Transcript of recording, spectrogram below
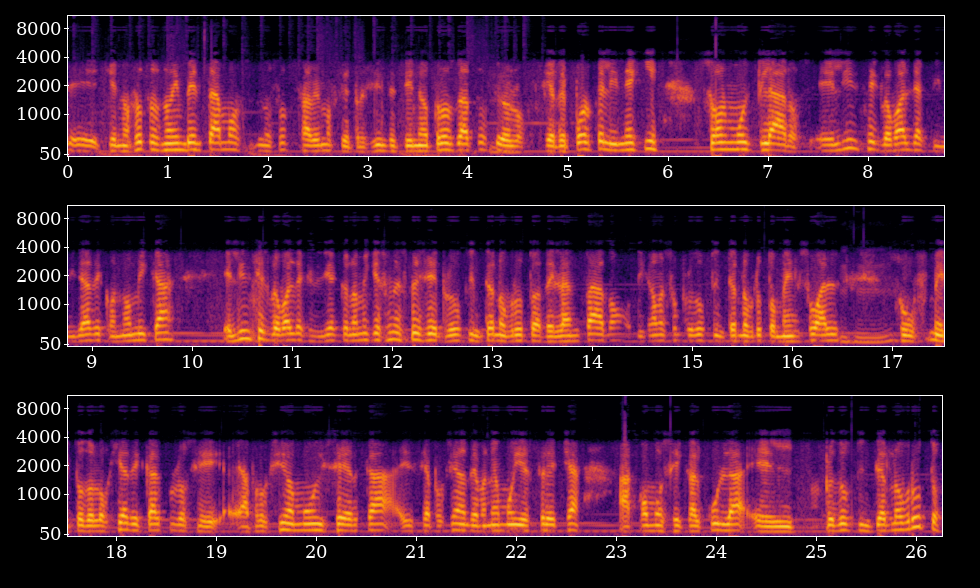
eh, que nosotros no inventamos. Nosotros sabemos que el presidente tiene otros datos, pero los que reporta el INEGI son muy claros. El índice global de actividad económica el índice global de actividad económica es una especie de Producto Interno Bruto adelantado, digamos un Producto Interno Bruto mensual. Su metodología de cálculo se aproxima muy cerca, eh, se aproxima de manera muy estrecha a cómo se calcula el Producto Interno Bruto.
